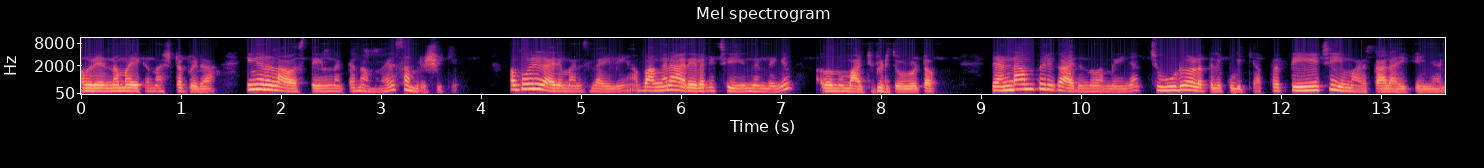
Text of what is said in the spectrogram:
ആ ഒരു എണ്ണമയൊക്കെ നഷ്ടപ്പെടുക ഇങ്ങനെയുള്ള അവസ്ഥയിൽ നിന്നൊക്കെ നമ്മളെ സംരക്ഷിക്കും. അപ്പോൾ ഒരു കാര്യം മനസ്സിലായില്ലേ? അപ്പോൾ അങ്ങനെ ആരെങ്കിലൊക്കെ ചെയ്യുന്നുണ്ടെങ്കിൽ അതൊന്ന് മാറ്റി പിടിച്ചോളൂ കേട്ടോ രണ്ടാമത്തെ ഒരു കാര്യം എന്ന് പറഞ്ഞു കഴിഞ്ഞാൽ ചൂടുവെള്ളത്തിൽ കുളിക്കുക. പ്രത്യേകിച്ച് ഈ മഴക്കാലമായി കഴിഞ്ഞാൽ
